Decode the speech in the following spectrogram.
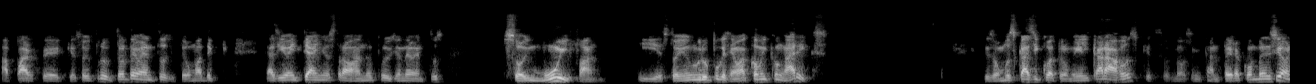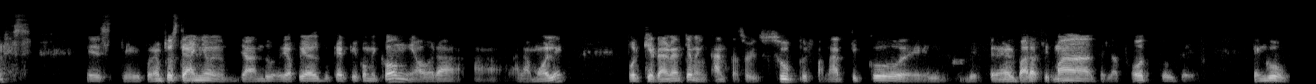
aparte de que soy productor de eventos y tengo más de casi 20 años trabajando en producción de eventos, soy muy fan. Y estoy en un grupo que se llama Comic Con Arix, que somos casi 4.000 carajos, que nos encanta ir a convenciones. Este, por ejemplo, este año ya, ando, ya fui al Buquerque Comic Con y ahora a, a la Mole porque realmente me encanta, soy súper fanático de, tener varas firmadas, de las fotos, de, tengo,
